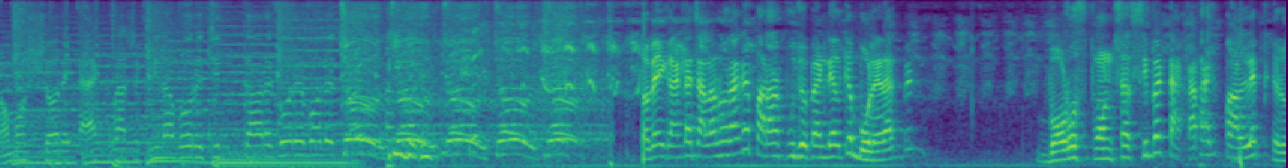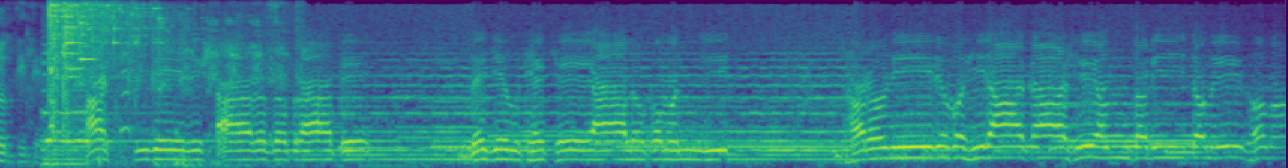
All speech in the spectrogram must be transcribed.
সমস্বরে এক রাশ ঘৃণা ভরে চিৎকার করে বলে চল চল চল চল চল। তবে এই গানটা চালানোর আগে পাড়ার পুজো প্যান্ডেলকে বলে রাখবেন বড় স্পন্সরশিপের টাকাটা পারলে ফেরত দিতে। আশ্বিদের শারদ প্রাতে বেজে উঠেছে আলোকমঞ্জিত, ধরণীর বহিরাকাশে অন্তরিত মেঘমা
